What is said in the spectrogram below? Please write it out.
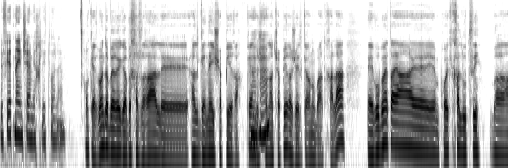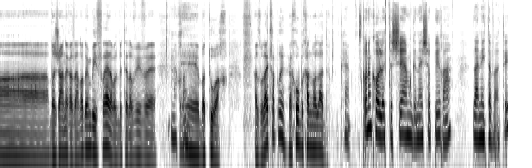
לפי התנאים שהם יחליטו עליהם. אוקיי, okay, אז בואי נדבר רגע בחזרה על, על גני שפירא, כן, mm-hmm. בשכונת שפירא שהזכרנו בהתחלה, אה, והוא באמת היה אה, פרויקט חלוצי בז'אנר הזה, אני לא יודע אם בישראל, אבל בתל אביב אה, נכון. בטוח. אז אולי תספרי, איך הוא בכלל נולד. כן, okay. אז קודם כל את השם גני שפירא, זה אני טבעתי,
